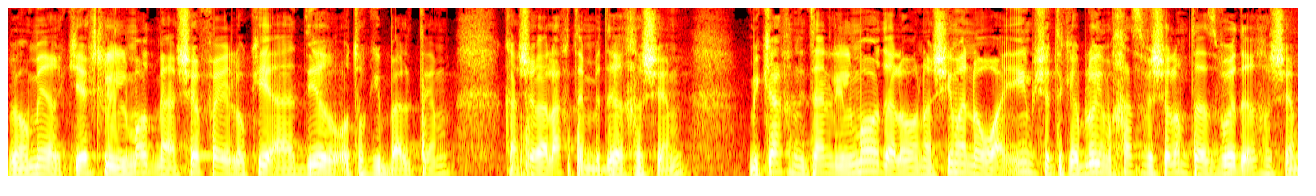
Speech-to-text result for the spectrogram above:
ואומר כי יש ללמוד מהשפע האלוקי האדיר אותו קיבלתם כאשר הלכתם בדרך דרך השם, מכך ניתן ללמוד על העונשים הנוראים שתקבלו אם חס ושלום תעזבו את דרך השם.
